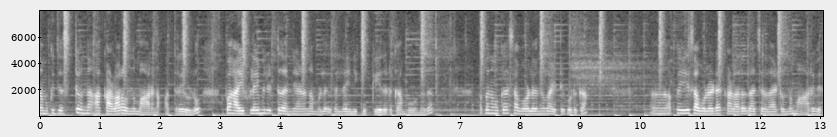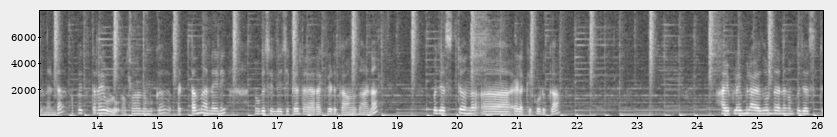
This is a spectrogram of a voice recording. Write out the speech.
നമുക്ക് ജസ്റ്റ് ഒന്ന് ആ കളർ ഒന്ന് മാറണം അത്രയേ ഉള്ളൂ. അപ്പോൾ ഹൈ ഫ്ലെയിമിലിട്ട് തന്നെയാണ് നമ്മൾ ഇതെല്ലാം ഇനി കുക്ക് ചെയ്തെടുക്കാൻ പോകുന്നത്. അപ്പോൾ നമുക്ക് സവോള ഒന്ന് വഴറ്റി കൊടുക്കാം. അപ്പോൾ ഈ സവോളയുടെ കളർ ഇതാ ചെറുതായിട്ടൊന്ന് മാറി വരുന്നുണ്ട്. അപ്പോൾ ഇത്രയേ ഉള്ളൂ. അപ്പോൾ നമുക്ക് പെട്ടെന്ന് തന്നെ ഇനി നമുക്ക് ചില്ലി ചിക്കൻ തയ്യാറാക്കി എടുക്കാവുന്നതാണ്. അപ്പോൾ ജസ്റ്റ് ഒന്ന് ഇളക്കി കൊടുക്കുക. ഹൈ ഫ്ലെയിമിലായതുകൊണ്ട് തന്നെ നമുക്ക് ജസ്റ്റ്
